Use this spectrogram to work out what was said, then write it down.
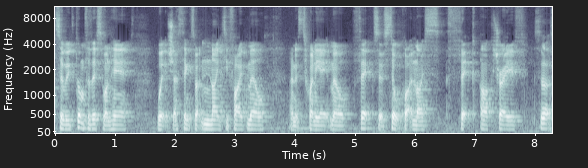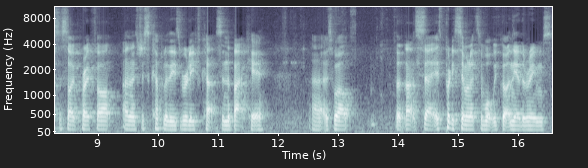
So we've gone for this one here, which I think is about 95 mil and it's 28 mil thick, so it's still quite a nice thick architrave. So that's the side profile, and there's just a couple of these relief cuts in the back here uh, as well. But that's uh, it's pretty similar to what we've got in the other rooms,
